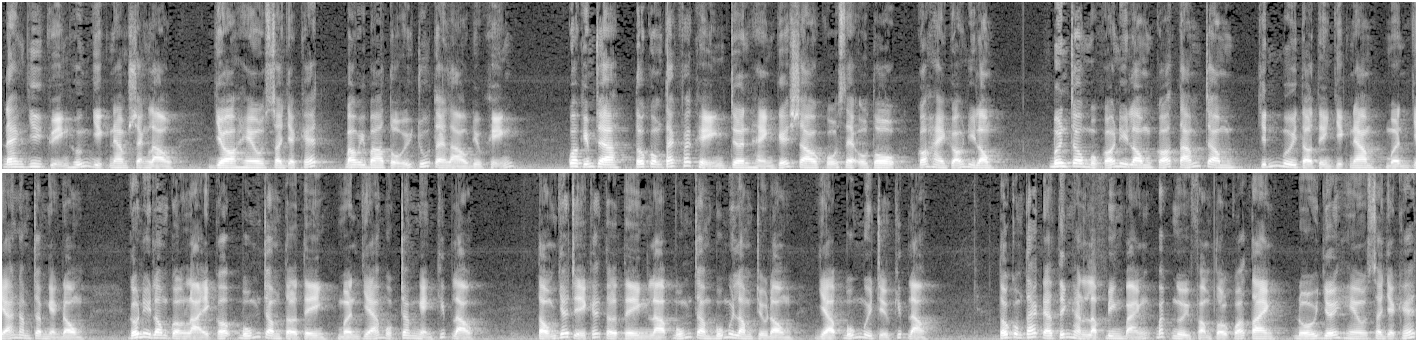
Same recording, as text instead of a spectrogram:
đang di chuyển hướng Việt Nam sang Lào do Heo Sajaket, 33 tuổi, trú tại Lào điều khiển. Qua kiểm tra, tổ công tác phát hiện trên hàng ghế sau của xe ô tô có hai gói ni lông. Bên trong một gói ni lông có 890 tờ tiền Việt Nam mệnh giá 500.000 đồng. Gói ni lông còn lại có 400 tờ tiền mệnh giá 100.000 kiếp Lào. Tổng giá trị các tờ tiền là 445 triệu đồng và 40 triệu kiếp Lào. Tổ công tác đã tiến hành lập biên bản bắt người phạm tội quá tang đối với Heo Sajaket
